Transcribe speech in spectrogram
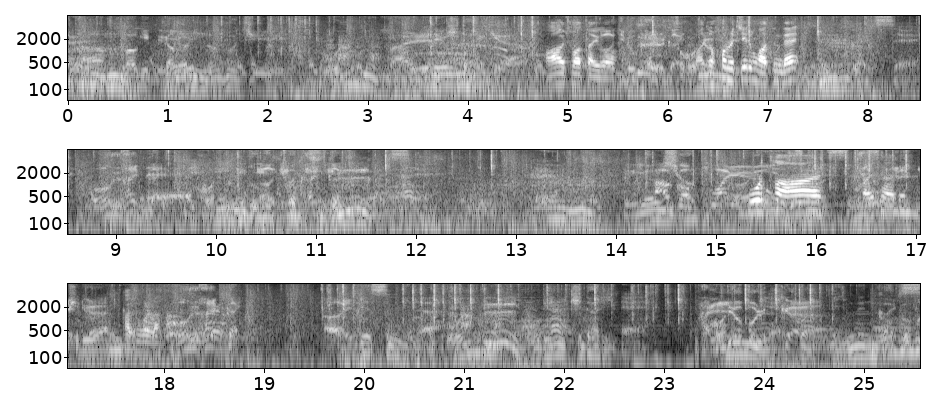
다음 먹잇감은 누구지? 빨리 움직여. 아 좋았다 이거 완전 허를 찌른 것 같은데 걸세. 뭘 할까요? 어디로 갈까요? 뜨여 있네. 포탈 빨리 타야 돼다 필요한가? 죽을라 뭘 할까요? 알겠습니다. 우리를 기다리네. 달려볼까? 믿는 걸세.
